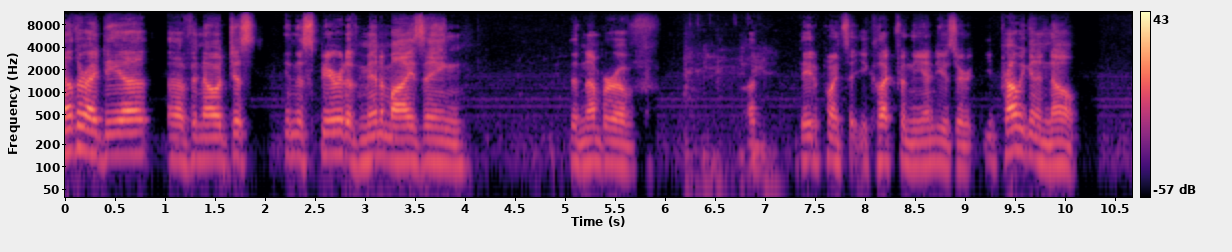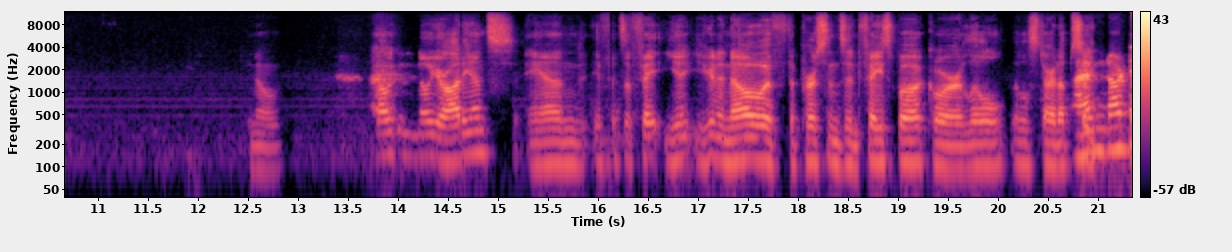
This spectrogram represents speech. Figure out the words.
another idea, uh, Vinod, just in the spirit of minimizing the number of uh, data points that you collect from the end user, you're probably going to know. You know, probably going to know your audience, and if it's a fa- you, you're going to know if the person's in Facebook or a little little startup site. I'm not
